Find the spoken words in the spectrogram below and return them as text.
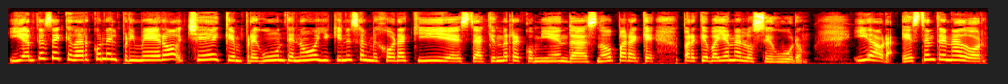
Y antes de quedar con el primero, chequen, pregunten, oye, ¿quién es el mejor aquí? Este, ¿A quién me recomiendas? ¿No? Para que, para que vayan a lo seguro. Y ahora, este entrenador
